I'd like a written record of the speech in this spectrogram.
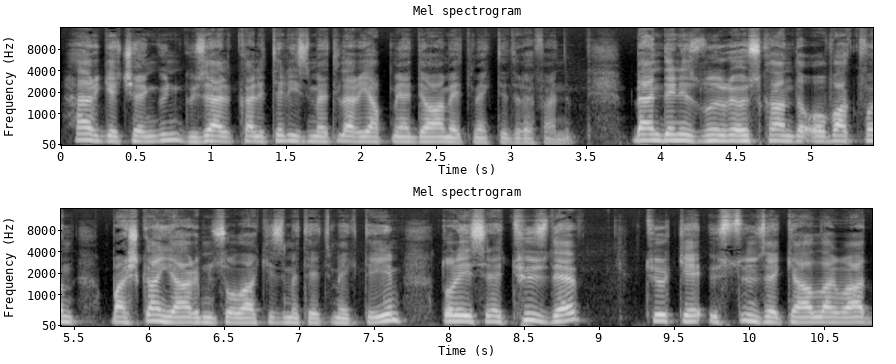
her geçen gün güzel kaliteli hizmetler yapmaya devam etmektedir efendim. Ben Deniz Nuri Özkan da o vakfın başkan yardımcısı olarak hizmet etmekteyim. Dolayısıyla TÜZDEV Türkiye Üstün Zekalar ve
